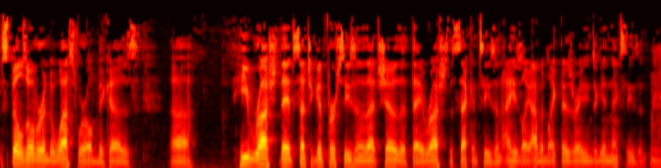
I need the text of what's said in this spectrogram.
spills over into Westworld because uh, he rushed. They had such a good first season of that show that they rushed the second season. I, he's like, I would like those ratings again next season. Hmm.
